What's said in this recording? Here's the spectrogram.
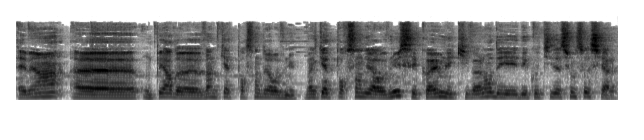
eh bien, euh, on perde 24% des revenus. 24% des revenus, c'est quand même l'équivalent des cotisations sociales.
